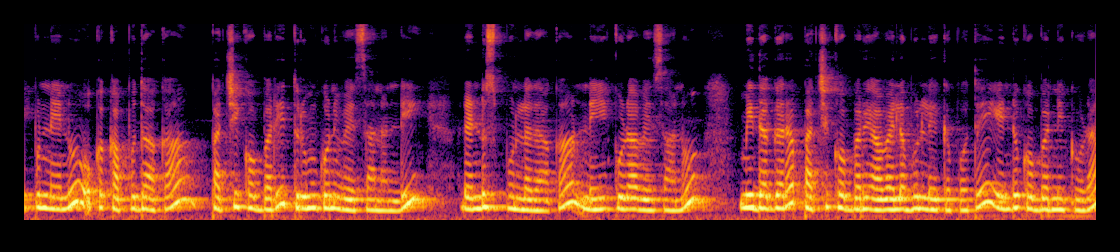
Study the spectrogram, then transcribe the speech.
ఇప్పుడు నేను ఒక కప్పు దాకా పచ్చి కొబ్బరి తురుముకొని వేసానండి. రెండు స్పూన్ల దాకా నెయ్యి కూడా వేసాను. మీ దగ్గర పచ్చి కొబ్బరి అవైలబుల్ లేకపోతే ఎండు కొబ్బరిని కూడా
